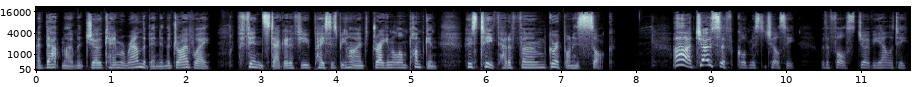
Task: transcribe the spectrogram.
At that moment, Joe came around the bend in the driveway. Finn staggered a few paces behind, dragging along Pumpkin, whose teeth had a firm grip on his sock. Ah, Joseph, called Mr. Chelsea, with a false joviality.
